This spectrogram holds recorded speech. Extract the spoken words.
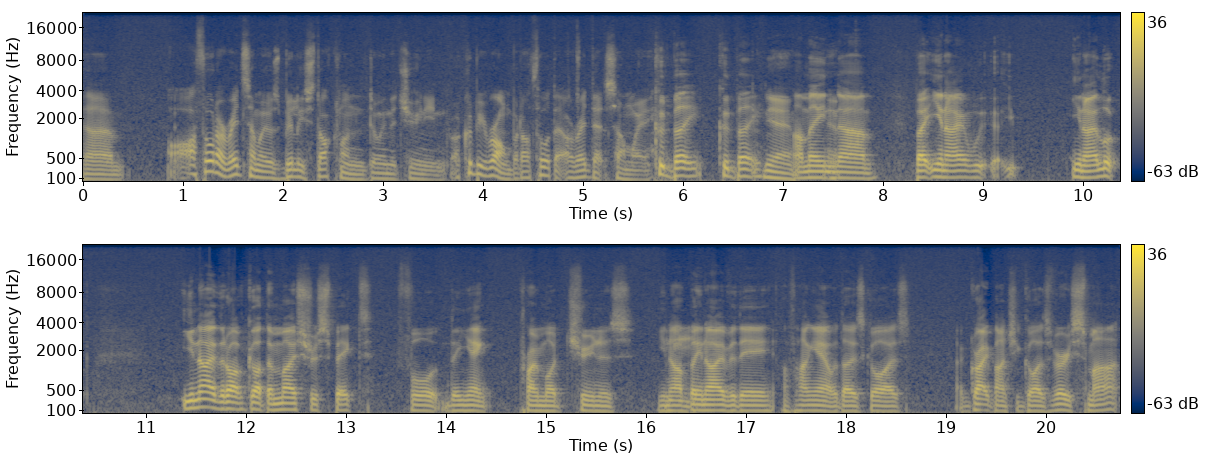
Um, I thought I read somewhere it was Billy Stockland doing the tuning. I could be wrong, but I thought that I read that somewhere. Could be, could be. Yeah. I mean, yeah. um, but you know, you know, look, you know that I've got the most respect for the Yank Pro Mod tuners. You know, I've Mm. been over there. I've hung out with those guys. A great bunch of guys, very smart.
